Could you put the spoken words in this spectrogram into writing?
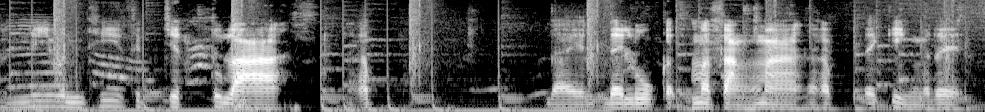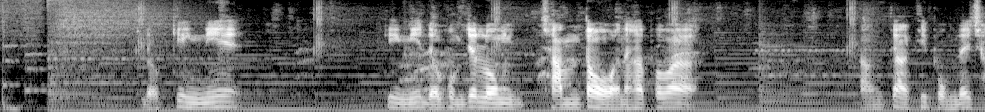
วันนี้วันที่ 17 ตุลานะครับ ได้ได้ลูกมาสั่งมานะครับ ได้กิ่งมาด้วย เดี๋ยวกิ่งนี้ กิ่งนี้เดี๋ยวผมจะลงชำต่อนะครับ เพราะว่าหลังจากที่ผมได้ช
